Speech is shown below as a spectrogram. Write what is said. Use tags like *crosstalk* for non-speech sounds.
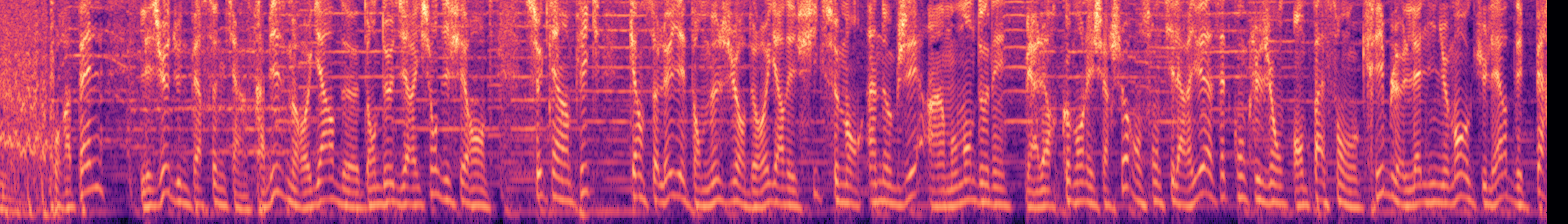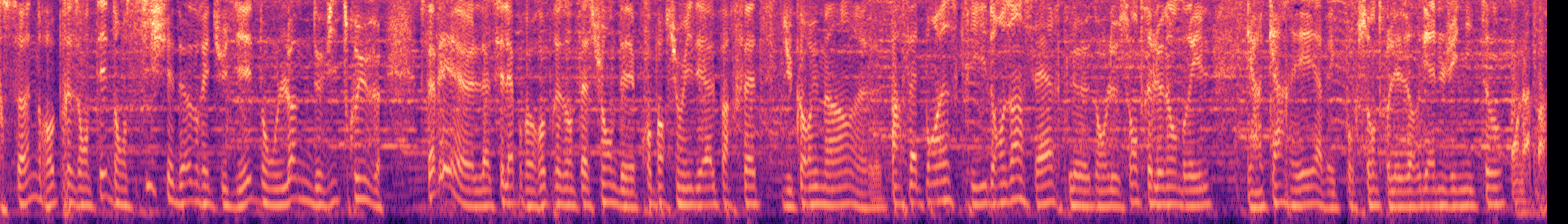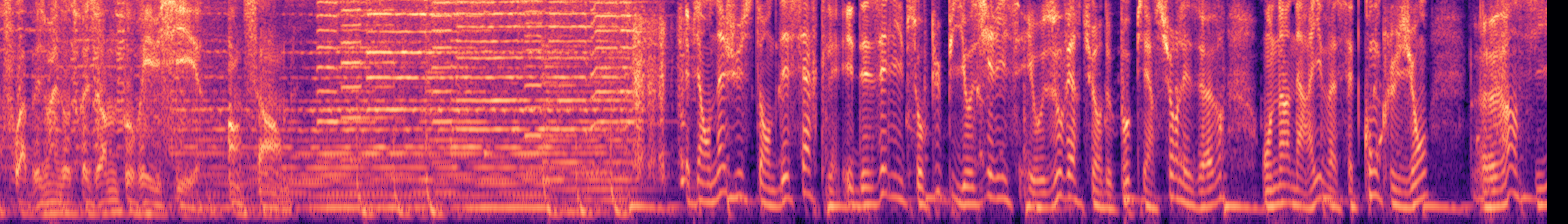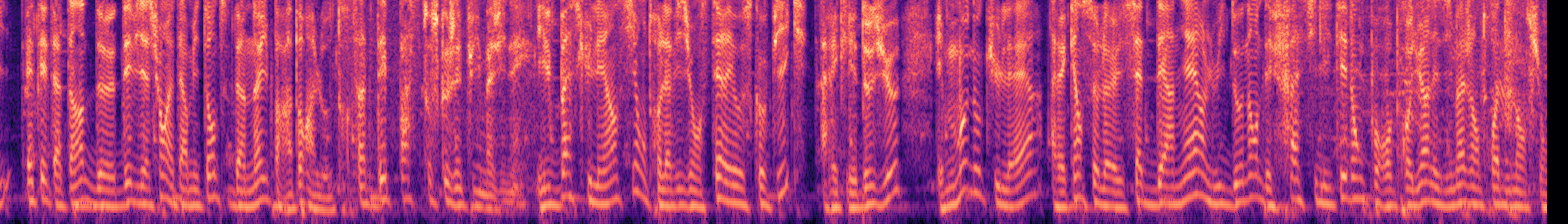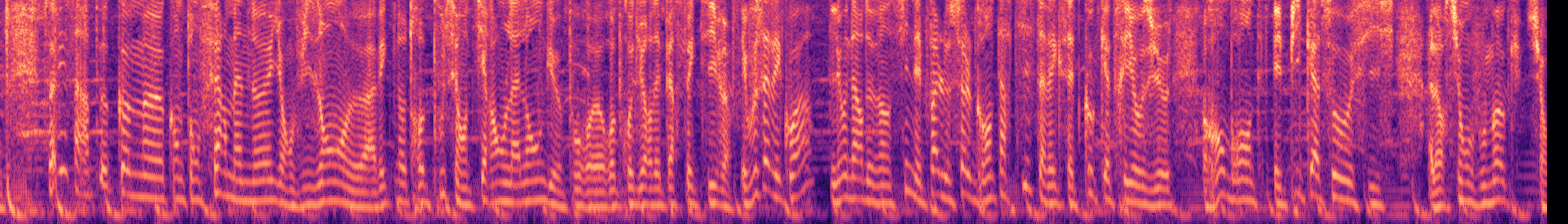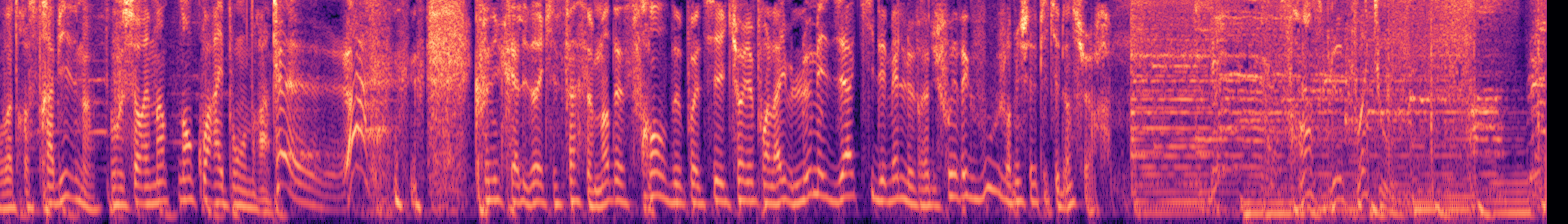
Pour rappel, les yeux d'une personne qui a un strabisme regardent dans deux directions différentes, ce qui implique qu'un seul œil est en mesure de regarder fixement un objet à un moment donné. Mais alors comment les chercheurs en sont-ils arrivés à cette conclusion? En passant au crible l'alignement oculaire des personnes représentées dans six chefs-d'œuvre étudiés, dont l'homme de Vitruve. Vous savez, euh, la célèbre représentation des proportions idéales parfaites du corps humain, euh, parfaitement inscrit dans un cercle, dont le centre est le nombril, et un carré avec pour centre les organes génitaux. On a parfois d'autres hommes pour réussir ensemble. Eh bien, en ajustant des cercles et des ellipses aux pupilles, aux iris et aux ouvertures de paupières sur les œuvres, on en arrive à cette conclusion. Vinci était atteint de déviation intermittente d'un œil par rapport à l'autre. Ça dépasse tout ce que j'ai pu imaginer. Il basculait ainsi entre la vision stéréoscopique, avec les deux yeux, et monoculaire, avec un seul œil. Cette dernière lui donnant des facilités donc pour reproduire les images en trois dimensions. Vous savez, c'est un peu comme euh, quand on ferme un œil en visant euh, avec notre pouce et en tirant la langue pour euh, reproduire des perspectives. Et vous savez quoi? Léonard de Vinci n'est pas le seul grand artiste avec cette coquetterie aux yeux. Rembrandt et Picasso aussi. Alors si on vous moque sur votre strabisme, vous saurez maintenant quoi répondre. *laughs* Chronique réalisée avec l'espace Mendes France de Poitiers et Curieux.live, le média qui démêle le vrai du faux avec vous, Jean-Michel Piquet bien sûr. France Bleu Poitou.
